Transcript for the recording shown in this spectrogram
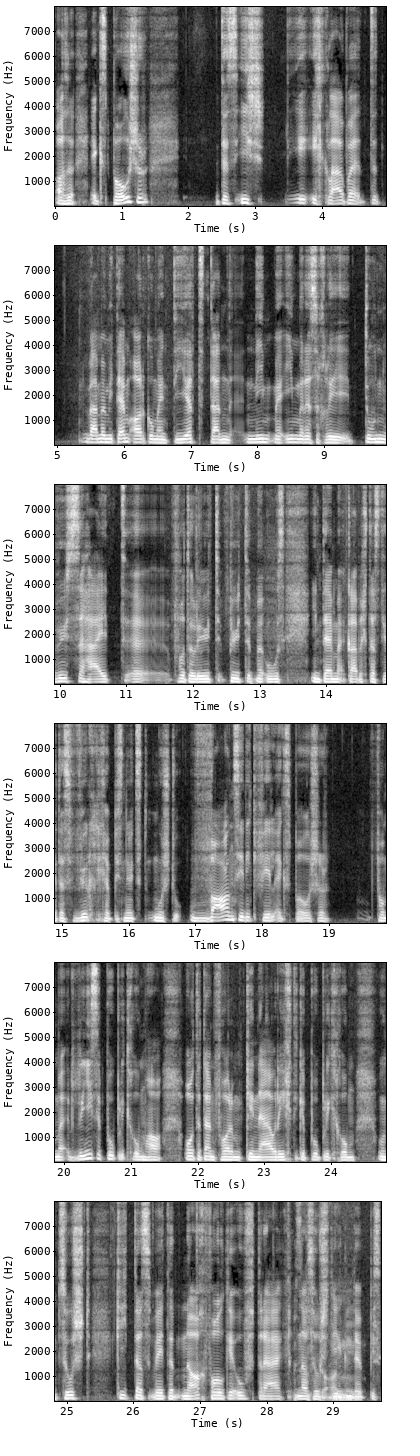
Also Exposure, das ist, ich, ich glaube, wenn man mit dem argumentiert, dann nimmt man immer so ein bisschen die Unwissenheit äh, von den Leuten, bietet man aus. Indem, glaube ich, dass dir das wirklich etwas nützt, musst du wahnsinnig viel Exposure von einem riesen Publikum haben oder dann vor einem genau richtigen Publikum. Und sonst gibt das weder Nachfolgeaufträge noch gibt sonst irgendetwas.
